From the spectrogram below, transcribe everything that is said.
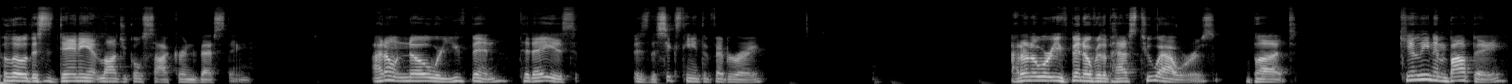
Hello, this is Danny at Logical Soccer Investing. I don't know where you've been. Today is is the 16th of February. I don't know where you've been over the past 2 hours, but Kylian Mbappe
